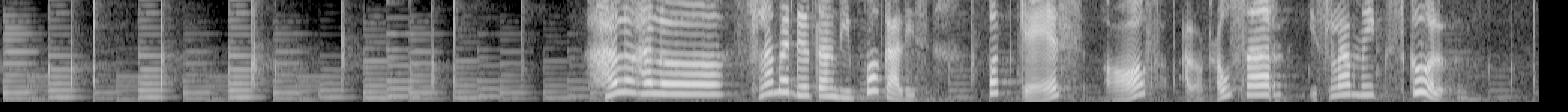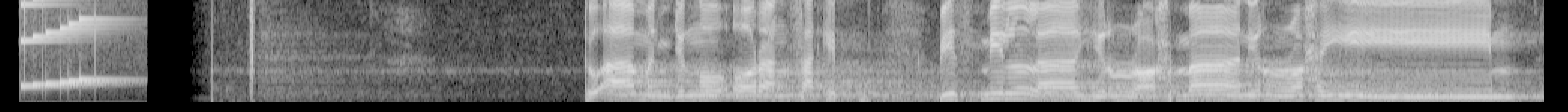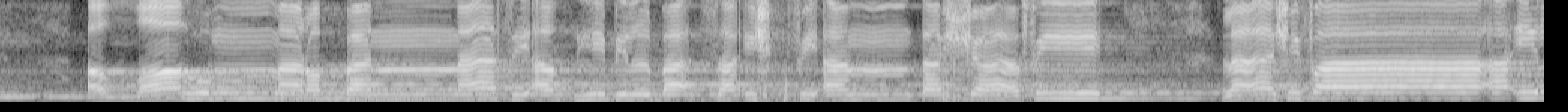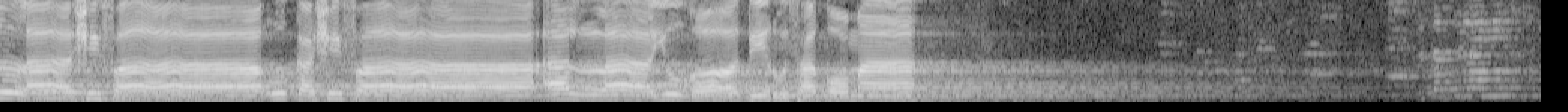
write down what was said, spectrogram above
Halo halo, selamat datang di Pokalis Podcast of Al Kausar Islamic School. Doa menjenguk orang sakit. Bismillahirrahmanirrahim. اللهم رب الناس أذهب البأس اشف أنت الشافي. لا شفاء إلا شفاءك شفاء لا يغادر سقما.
